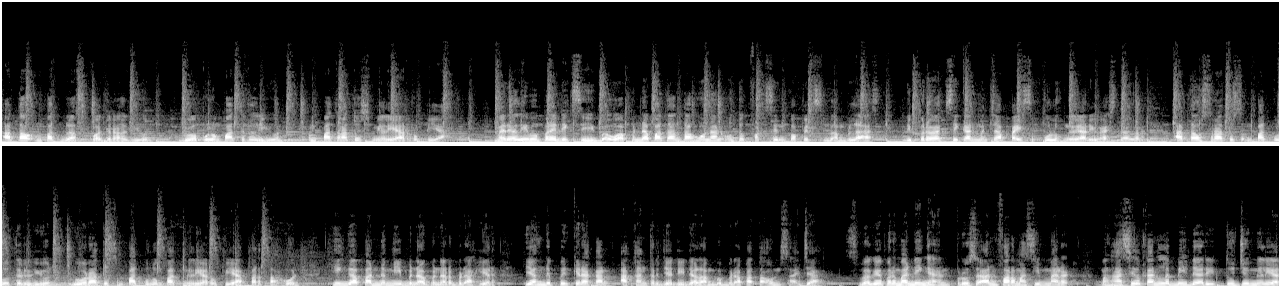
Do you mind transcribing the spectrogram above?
atau 14 kuadriliun 24 triliun 400 miliar rupiah. Merely memprediksi bahwa pendapatan tahunan untuk vaksin COVID-19 diproyeksikan mencapai 10 miliar US dollar atau 140 triliun 244 miliar rupiah per tahun hingga pandemi benar-benar berakhir yang diperkirakan akan terjadi dalam beberapa tahun saja. Sebagai perbandingan, perusahaan farmasi Merck menghasilkan lebih dari 7 miliar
